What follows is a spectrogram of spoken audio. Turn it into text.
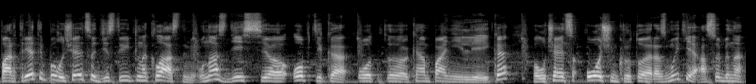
портреты получаются действительно классными. У нас здесь э, оптика от э, компании Leica. Получается очень крутое размытие. Особенно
